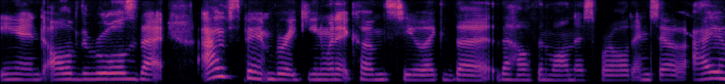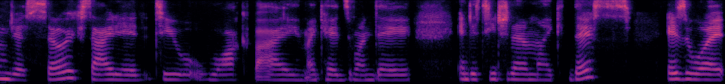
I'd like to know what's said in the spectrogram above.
and all of the rules that I've spent breaking when it comes to like the the health and wellness world. And so I am just so excited to walk by my kids one day and to teach them like this is what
